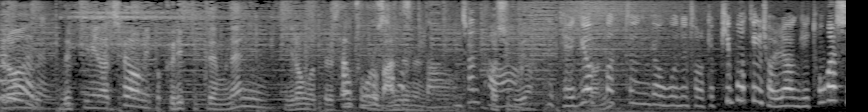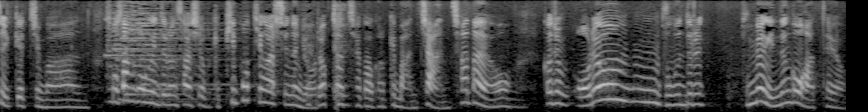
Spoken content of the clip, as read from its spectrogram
그런 느낌이나 체험이 또 그립기 때문에 이런 것들을 상품으로 만드는 괜찮다. 것이고요. 대기업 같은 경우는 저렇게 피보팅 전략이 통할 수 있겠지만 소상공인들은 사실 그렇게 피보팅 할 수 있는 여력 자체가 그렇게 많지 않잖아요. 그러니까 좀 어려운 부분들이 분명히 있는 것 같아요.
